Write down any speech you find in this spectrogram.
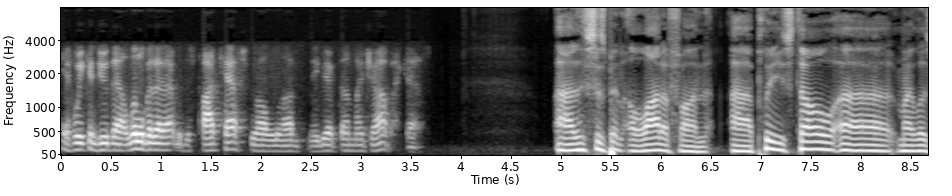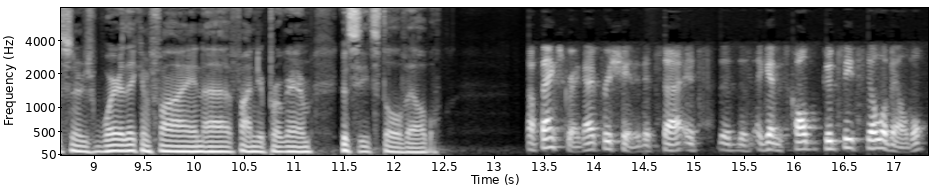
if we can do that a little bit of that with this podcast, well, uh, maybe I've done my job. I guess. Uh, this has been a lot of fun. Uh, please tell uh, my listeners where they can find uh, find your program. Good seats still available. Oh, thanks, Greg. I appreciate it. It's it's the, the, again, it's called Good Seats Still Available.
